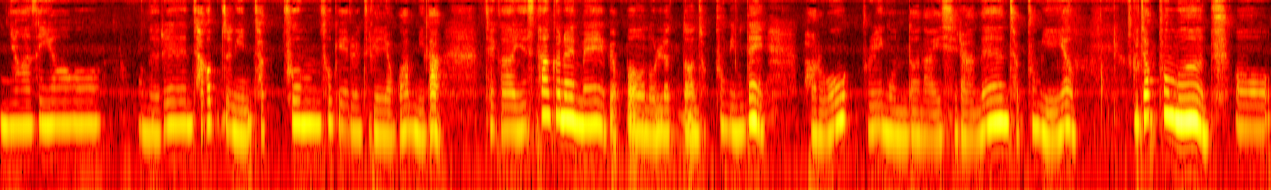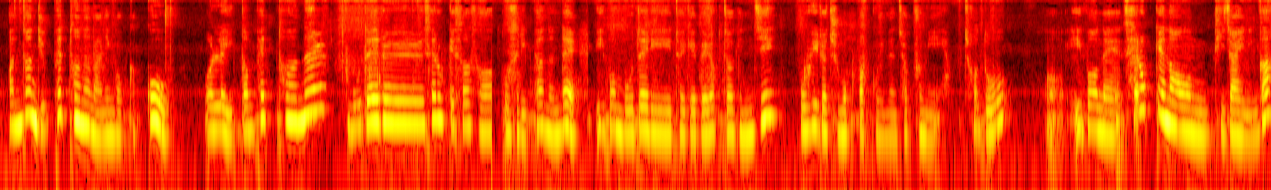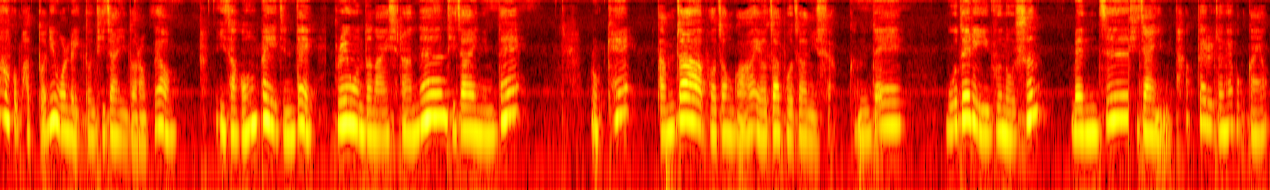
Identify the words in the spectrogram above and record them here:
안녕하세요. 오늘은 작업 중인 작품 소개를 드리려고 합니다. 제가 인스타그램에 몇 번 올렸던 작품인데 바로 on the Night이라는 작품이에요. 이 작품은 어, 완전 뉴 패턴은 아닌 것 같고 원래 있던 패턴을 모델을 새롭게 써서 옷을 입혔는데 이번 모델이 되게 매력적인지 오히려 주목받고 있는 작품이에요. 저도 어, 이번에 새롭게 나온 디자인인가 하고 봤더니 원래 있던 디자인이더라고요. 이사가 홈페이지인데 on the Night이라는 디자인인데 이렇게 남자 버전과 여자 버전이 있어요. 근데 모델이 입은 옷은 맨즈 디자인입니다. 확대를 좀 해볼까요?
